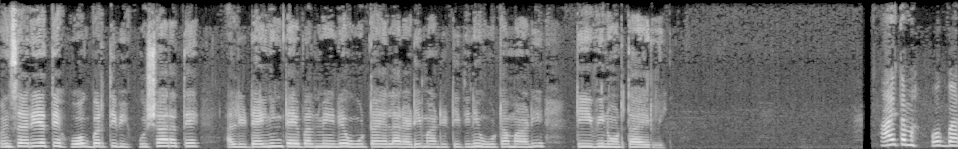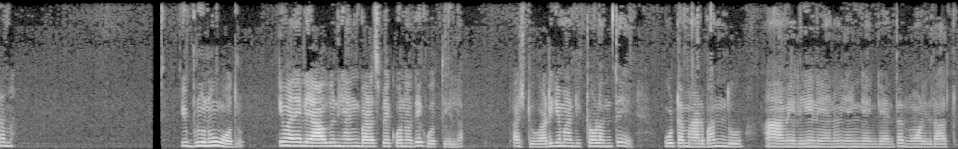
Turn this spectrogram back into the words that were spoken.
ಒಂದು ಸರಿ ಅತ್ತೆ. ಹೋಗಿ ಬರ್ತೀವಿ. ಹುಷಾರತ್ತೆ ಅಲ್ಲಿ ಡೈನಿಂಗ್ ಟೇಬಲ್ ಮೇಲೆ ಊಟ ಎಲ್ಲ ರೆಡಿ ಮಾಡಿಟ್ಟಿದ್ದೀನಿ. ಊಟ ಮಾಡಿ ಟಿ ವಿ ನೋಡ್ತಾ ಇರ್ರಿ. ಆಯ್ತಮ್ಮ, ಹೋಗಿ ಬಾರಮ್ಮ. ಇಬ್ರು ಹೋದ್ರು. ಮನೇಲಿ ಯಾವ್ದನ್ನ ಹೆಂಗೆ ಬಳಸ್ಬೇಕು ಅನ್ನೋದೇ ಗೊತ್ತಿಲ್ಲ. ಅಷ್ಟು ಅಡುಗೆ ಮಾಡಿಟ್ಟೋಳಂತೆ ಊಟ ಮಾಡಿ ಬಂದು, ಆಮೇಲೆ ಏನೇನು ಹೆಂಗೆ ಹೆಂಗೆ ಅಂತ ನೋಡಿದ್ರಾತು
